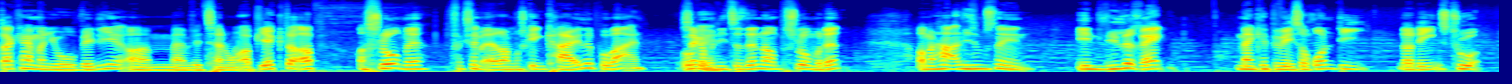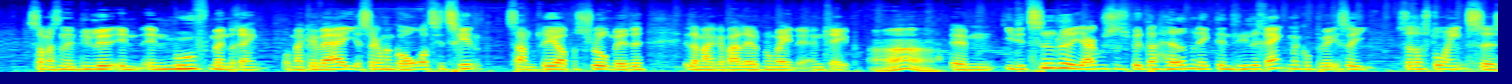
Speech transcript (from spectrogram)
der kan man jo vælge, om man vil tage nogle objekter op og slå med. For eksempel er der måske en kejle på vejen, så okay. Kan man lige tage den op og slå med den. Og man har ligesom sådan en, en lille ring, man kan bevæge sig rundt i, når det er ens tur. Som er sådan en lille en, en movement-ring, hvor man kan være i, og så kan man gå over til et skilt, samle det op og slå med det, eller man kan bare lave et normalt angreb. Ah. Øhm, I det tidligere Yakuza-spil, der havde man ikke den lille ring, man kunne bevæge sig i. Så der stod ens øh,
